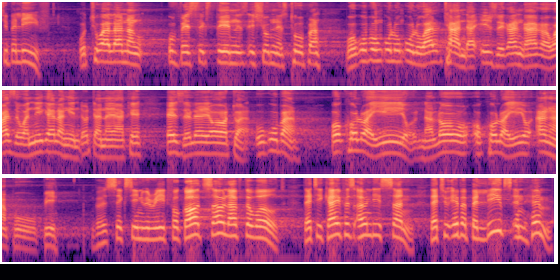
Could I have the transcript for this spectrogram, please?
to believe. kuthiwa lana uverse 16 ishumi nesithupha ngokuba uNkulunkulu walithanda izwe kangaka waze wanikela ngendodana yakhe ezelwe yodwa ukuba okholwa yiyo nalowo okholwa yiyo angabhubhi Verse 16 we read, For God so loved the world that he gave his only Son, that whoever believes in him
